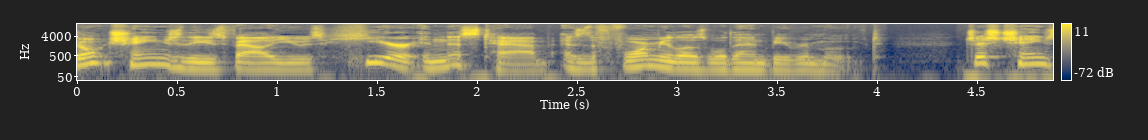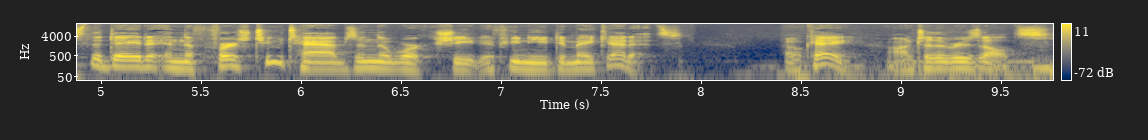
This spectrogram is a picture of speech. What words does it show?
don't change these values here in this tab, as the formulas will then be removed. Just change the data in the first two tabs in the worksheet if you need to make edits. Okay, on to the results.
